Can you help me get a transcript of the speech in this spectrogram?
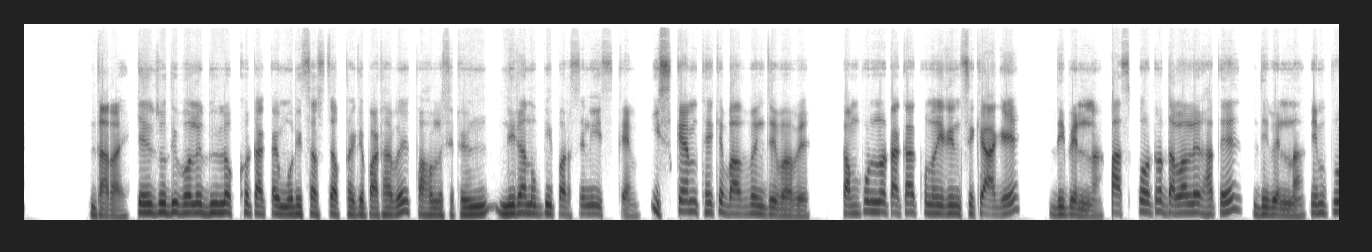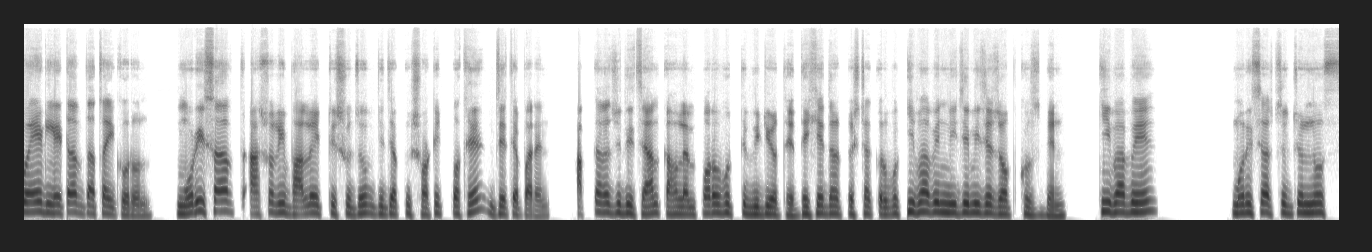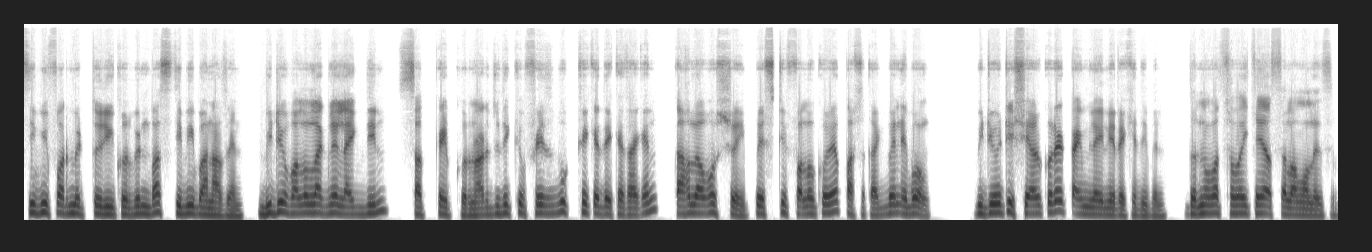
দাঁড়ায়। কেউ যদি বলে দুই লক্ষ টাকায় মরিচার্জটা আপনাকে পাঠাবে, তাহলে সেটা নিরানব্বই পার্সেন্টই স্ক্যাম স্ক্যাম থেকে বাঁচবেন যেভাবে। সম্পূর্ণ টাকা কোনো এজেন্সিকে আগে দিবেন না। পাসপোর্ট ও দালালের হাতে দিবেন না। এমপ্লয়েড লেটার যাচাই করুন। মরিসার্চ আসলে ভালো একটি সুযোগ যদি আপনি সঠিক পথে যেতে পারেন। আপনারা যদি চান, তাহলে আমি পরবর্তী ভিডিওতে দেখিয়ে দেওয়ার চেষ্টা করব কীভাবে নিজে নিজে জব খুঁজবেন, কীভাবে মরিসার্চের জন্য সিবি ফরম্যাট তৈরি করবেন বা সিবি বানাবেন। ভিডিও ভালো লাগলে লাইক দিন সাবস্ক্রাইব করুন। আর যদি কেউ ফেসবুক থেকে দেখে থাকেন, তাহলে অবশ্যই পেজটি ফলো করে পাশে থাকবেন এবং ভিডিওটি শেয়ার করে টাইম লাইনে রেখে দিবেন। ধন্যবাদ সবাইকে, আসসালামু আলাইকুম।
